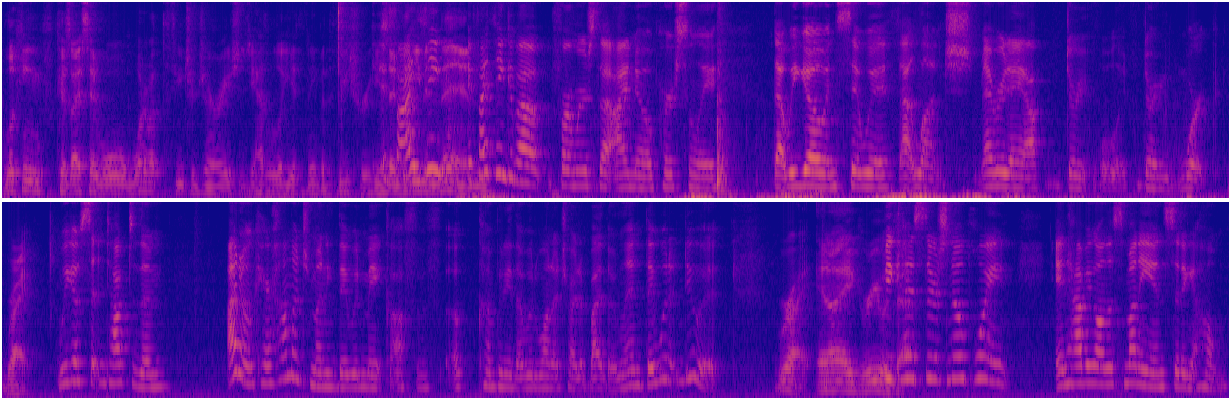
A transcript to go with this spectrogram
looking because I said, "Well, what about the future generations? You have to look. You have to think about the future." He if said, I even think then, if I think about farmers that I know personally, that we go and sit with at lunch every day after during well like during work, right, we go sit and talk to them. I don't care how much money they would make off of a company that would want to try to buy their land. They wouldn't do it right," and I agree with that. because there's no point in having all this money and sitting at home.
